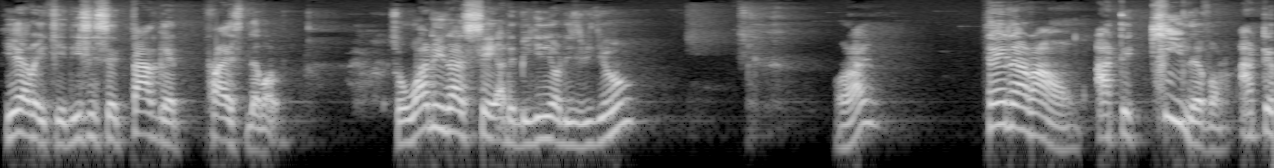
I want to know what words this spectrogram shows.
Here it is. This is a target price level. So what did I say at the beginning of this video? All right. Turn around at the key level, at the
